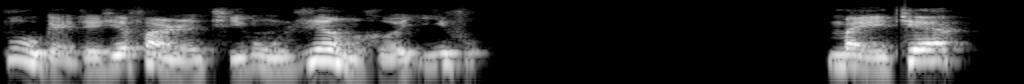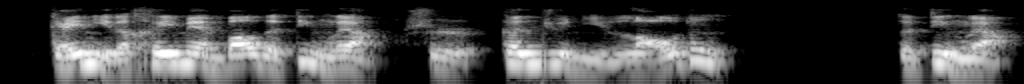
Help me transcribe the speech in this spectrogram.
不给这些犯人提供任何衣服，每天给你的黑面包的定量是根据你劳动的定量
